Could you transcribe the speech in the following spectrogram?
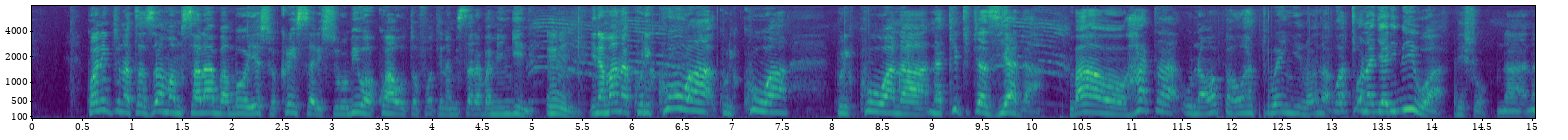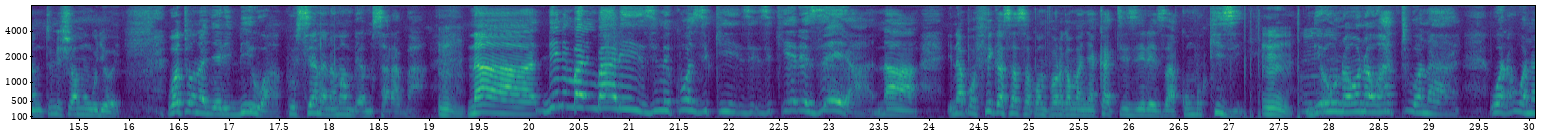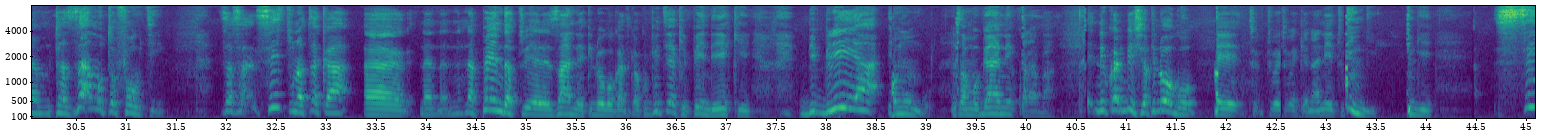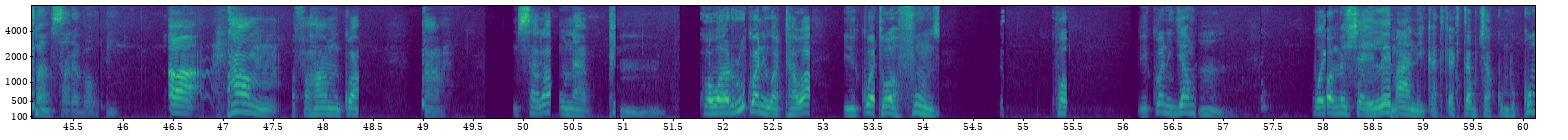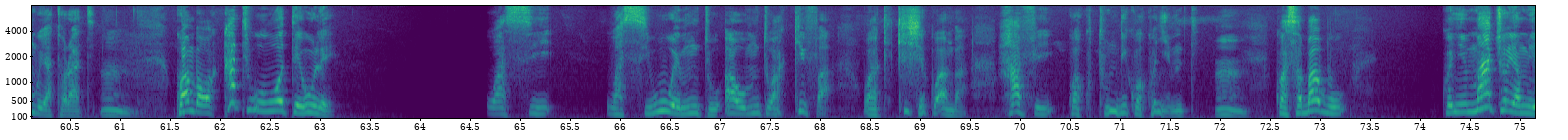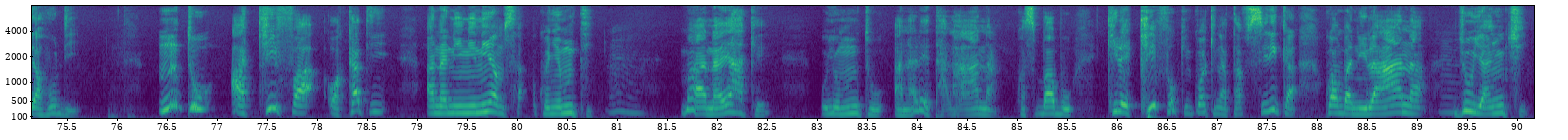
Kwa nini tunatazama msalaba ambao yesu kristo alisulubiwa kwao tofauti na misalaba mingine? Mm. ina maana kulikuwa kulikuwa kulikuwa na na kitu cha ziada ambao hata unawapa watu wengi unaona watu wanajaribiwa bishop na, na mtumishi wa mungu joy watu wanajaribiwa kuhusiana na mambo ya msalaba mm. na dini mbalimbali zimekuwa ziki, zikielezea na inapofika sasa kwa mfano kama nyakati zile za kumbukizi Mm. ndio unaona watu wana wana, wana mtazamo tofauti sasa sisi tunataka uh, na, na, napenda tuelezane kidogo katika kupitia kipindi hiki. Biblia ya mungu mtazamo gani karaba nikukaribisha kidogo eh, tu- tu- tuweke nani tu- ingi ingi si msalaba upi? Ah, fahamu fahamu kwa ah, msalaba una kwa Warumi kwa ni watawa ilikuwa toa funzo kwa ilikuwa ni jambo Mm. Wa- wameshaelewa imani katika kitabu cha kumbukumbu ya Torati mm. kwamba wakati wowote ule wasi wasiue mtu au mtu akifa wahakikishe kwamba hafi kwa kutundikwa kwenye mti Mm. kwa sababu kwenye macho ya myahudi mtu akifa wakati ananing'inia kwenye mti maana yake huyu mtu analeta laana kwa sababu kile kifo kilikuwa kinatafsirika kwamba ni laana juu ya nchi.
